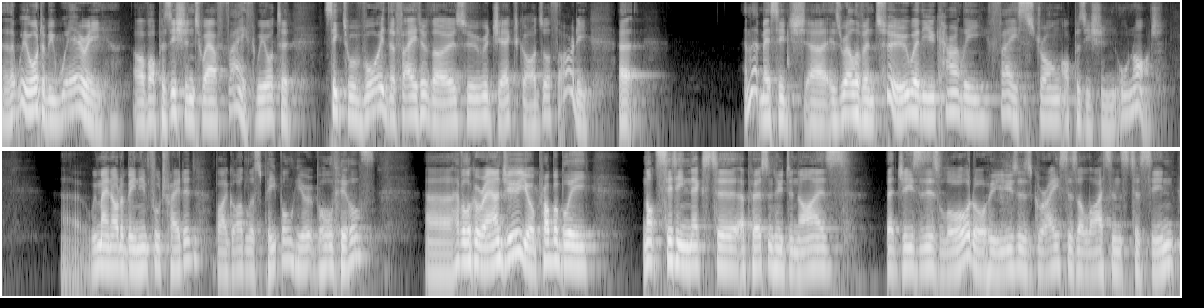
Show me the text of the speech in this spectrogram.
that we ought to be wary of opposition to our faith. We ought to seek to avoid the fate of those who reject God's authority. Uh, and that message uh, is relevant too, whether you currently face strong opposition or not. Uh, we may not have been infiltrated by godless people here at Bald Hills. Uh, have a look around you. You're probably not sitting next to a person who denies that Jesus is Lord or who uses grace as a license to sin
